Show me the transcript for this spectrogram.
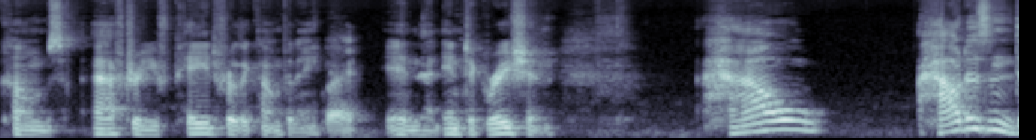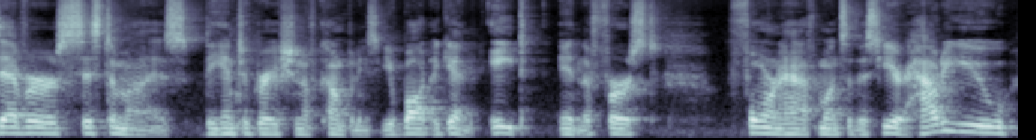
comes after you've paid for the company right. in that integration. How how does Endeavor systemize the integration of companies? You bought again eight in the first four and a half months of this year. How do you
